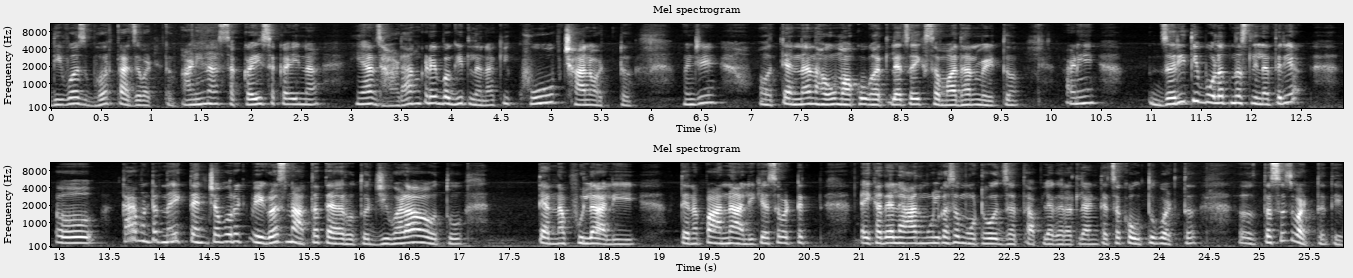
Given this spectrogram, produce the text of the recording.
दिवसभर ताजं वाटतं. आणि ना सकाळी सकाळी ना या झाडांकडे बघितलं ना की खूप छान वाटतं. म्हणजे त्यांना न्हाऊ माकू घातल्याचं एक समाधान मिळतं. आणि जरी ती बोलत नसली ना तरी काय म्हणतात ना एक त्यांच्याबरोबर एक वेगळंच नातं तयार होतं. जिव्हाळा होतो. त्यांना फुलं आली त्यांना पानं आली की असं वाटतं एखाद्या लहान मूल कसं मोठं होत जातं आपल्या घरातलं आणि त्याचं कौतुक वाटतं तसंच वाटतं ते.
